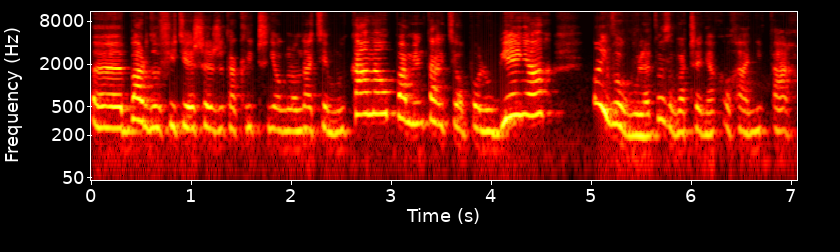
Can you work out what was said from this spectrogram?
E, bardzo się cieszę, że tak licznie oglądacie mój kanał. Pamiętajcie o polubieniach. No i w ogóle do zobaczenia, kochani. Pa.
